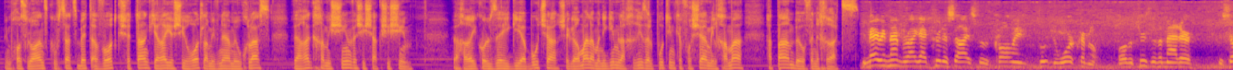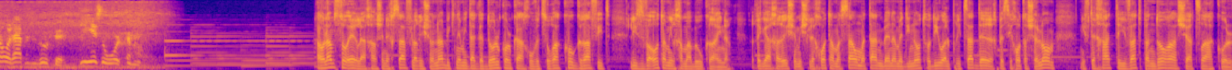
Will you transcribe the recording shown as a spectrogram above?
במחוז לואנסק הופצץ בית אבות כשטנק ירה ישירות למבנה המאוכלס והרג 56 קשישים. ואחרי כל זה הגיעה בוצ'ה, שגרמה למנהיגים להכריז על פוטין כפושע מלחמה, הפעם באופן נחרץ. Well, the truth of the matter is so what happened in Bucha. He is a war criminal. העולם סוער לאחר שנחשף לראשונה בקנה מידה גדול כל כך ובצורה כה גרפית לזוועות המלחמה באוקראינה. רגע אחרי שמשלחות המשא ומתן בין המדינות הודיעו על פריצת דרך בשיחות השלום, נפתחה תיבת פנדורה שעצרה הכל.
